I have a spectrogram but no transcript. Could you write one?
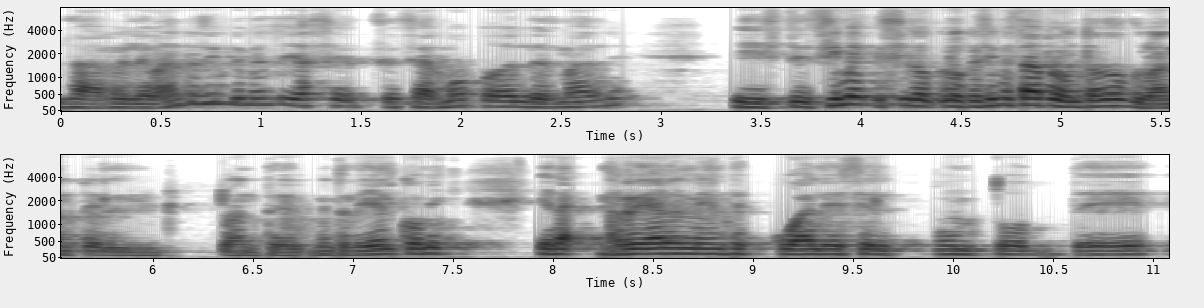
la relevante, simplemente ya se, se, se armó todo el desmadre. Este, sí me, sí, lo, lo que sí me estaba preguntando durante el, durante, mientras leía el cómic, era realmente cuál es el punto de,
